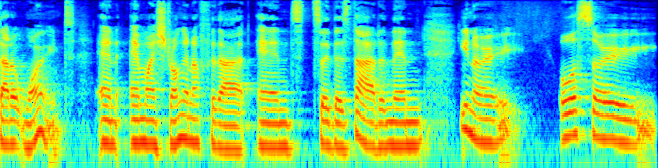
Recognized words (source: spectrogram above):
that it won't. And am I strong enough for that? And so there's that. And then, you know, also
